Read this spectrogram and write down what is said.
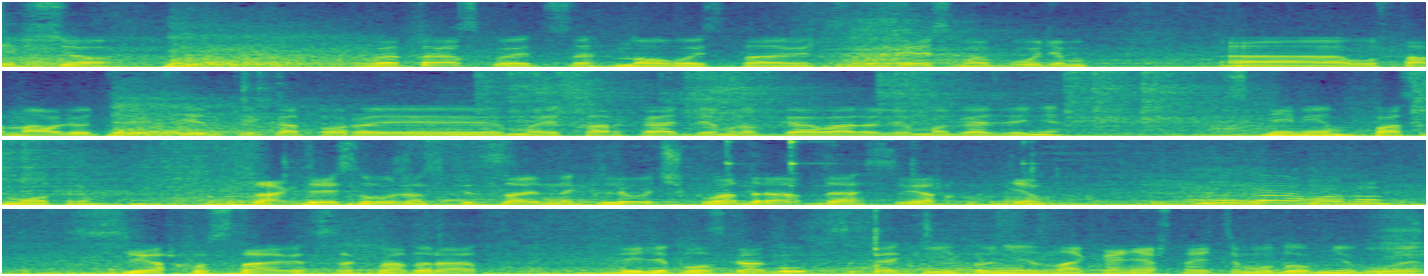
И все. Вытаскивается, новый ставится. Здесь мы будем э, устанавливать резинки, которые мы с Аркадием разговаривали в магазине. Снимем, посмотрим. Так, здесь нужен специальный ключ, квадрат, да, сверху? Дим? Ну да, вот он. Сверху ставится квадрат или плоскогубцы какие-то, не знаю, конечно, этим удобнее будет.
